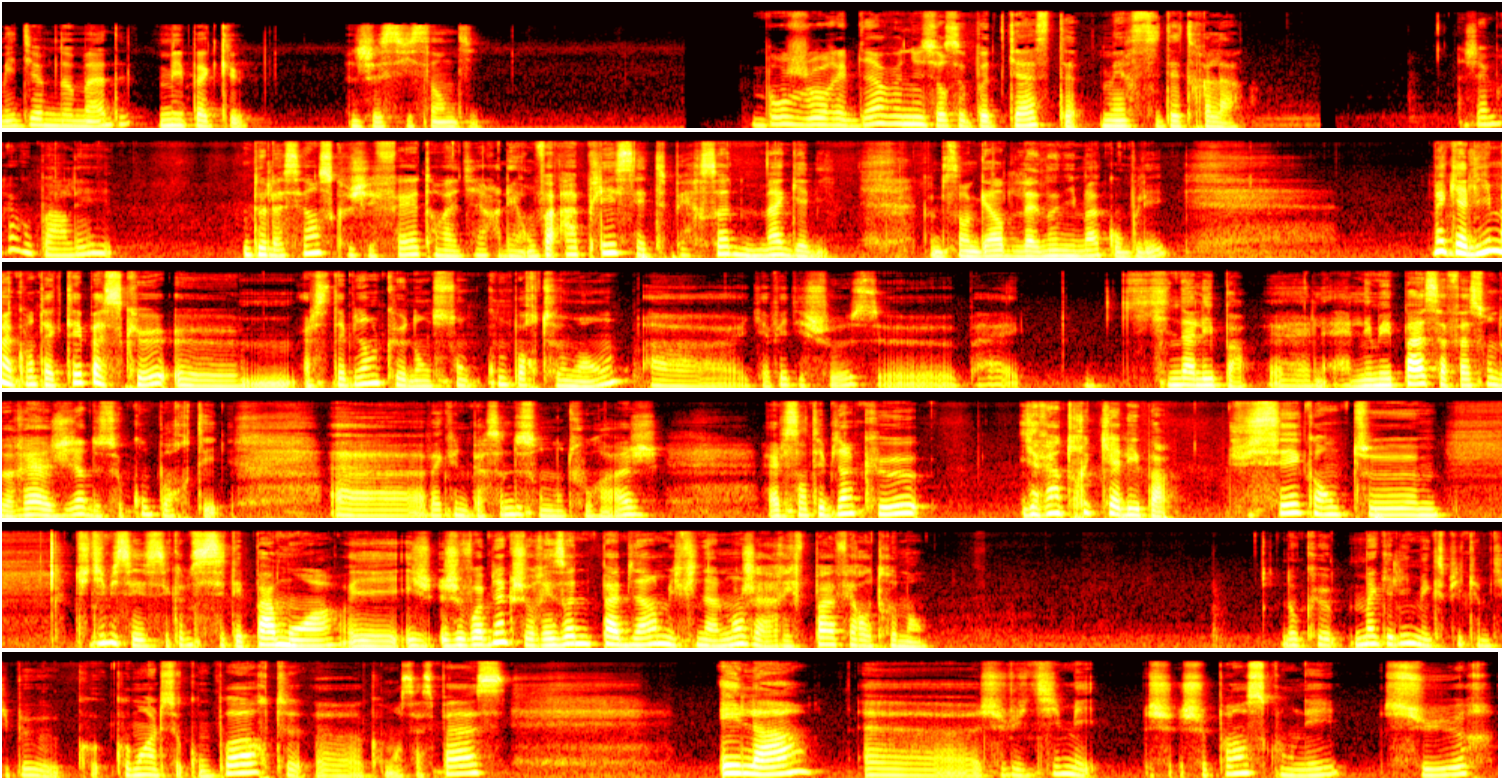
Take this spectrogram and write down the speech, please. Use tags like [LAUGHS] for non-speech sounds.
médium nomade, mais pas que. Je suis Sandy. Bonjour et bienvenue sur ce podcast. Merci d'être là. J'aimerais vous parler de la séance que j'ai faite. On va dire, allez, on va appeler cette personne Magali. Comme ça, on garde l'anonymat complet. Magali m'a contactée parce que euh, elle sentait bien que dans son comportement, euh, il y avait des choses euh, bah, qui n'allaient pas. Elle, n'aimait pas sa façon de réagir, de se comporter avec une personne de son entourage. Elle sentait bien que il y avait un truc qui n'allait pas. Tu sais, quand tu dis, mais c'est comme si c'était pas moi. Et, je vois bien que je raisonne pas bien, mais finalement, je n'arrive pas à faire autrement. Donc euh, Magali m'explique un petit peu euh, comment elle se comporte, euh, comment ça se passe. Et là, je lui dis, mais je, pense qu'on est sur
